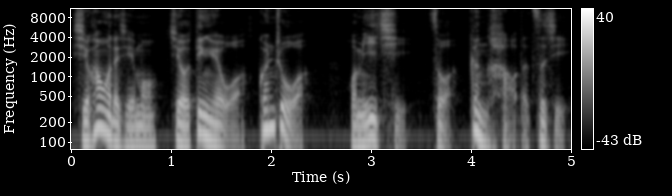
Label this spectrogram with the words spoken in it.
喜欢我的节目就订阅我、关注我。我们一起做更好的自己。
